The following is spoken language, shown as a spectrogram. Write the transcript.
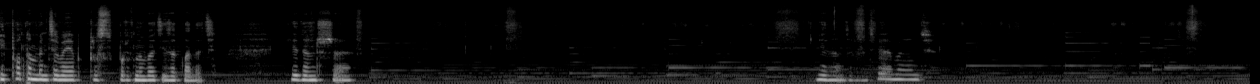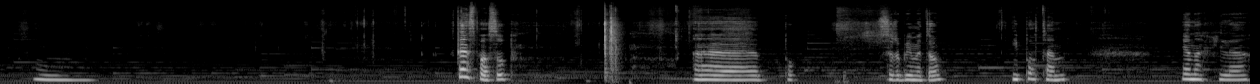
i potem będziemy je po prostu porównywać i zakładać. 1, 3. 1, 0, 9. Hmm. W ten sposób e, po, zrobimy to i potem ja na chwilę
